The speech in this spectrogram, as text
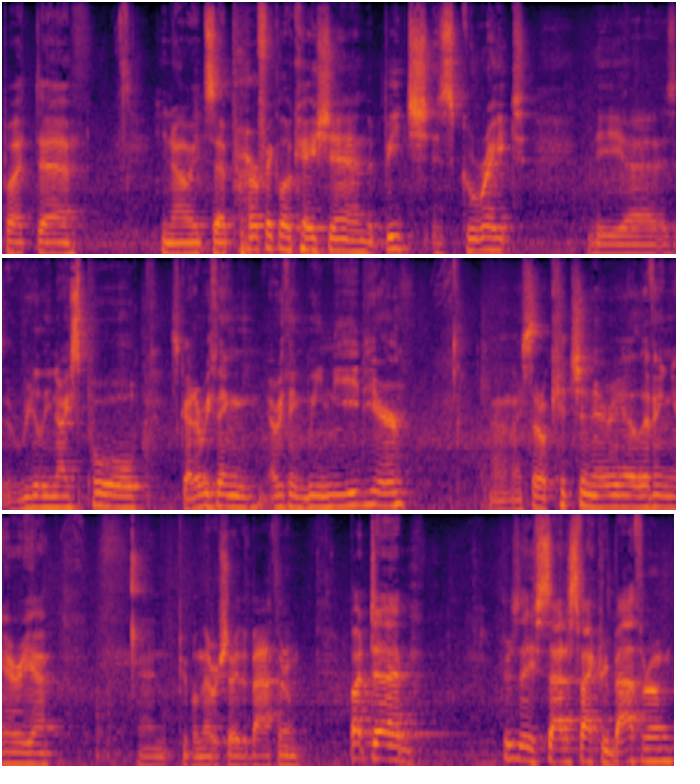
but uh, you know it's a perfect location. The beach is great. The uh, is a really nice pool. It's got everything everything we need here. A nice little kitchen area, living area, and people never show you the bathroom. But uh, here's a satisfactory bathroom,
